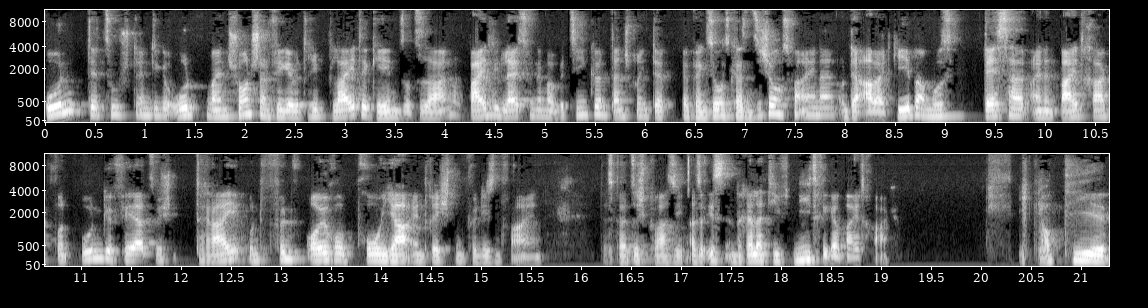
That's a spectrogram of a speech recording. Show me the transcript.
und der zuständige und mein Schornsteinfegerbetrieb pleite gehen sozusagen beide die Leistung immer beziehen können, dann springt der Pensionskassensicherungsverein ein und der Arbeitgeber muss deshalb einen Beitrag von ungefähr zwischen drei und fünf Euro pro Jahr entrichten für diesen Verein. Das hört sich quasi, also ist ein relativ niedriger Beitrag. Ich glaube, die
